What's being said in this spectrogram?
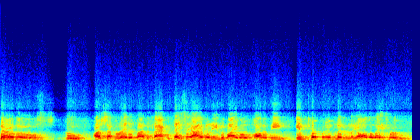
There are those who are separated by the fact that they say, I believe the Bible ought to be interpreted literally all the way through.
